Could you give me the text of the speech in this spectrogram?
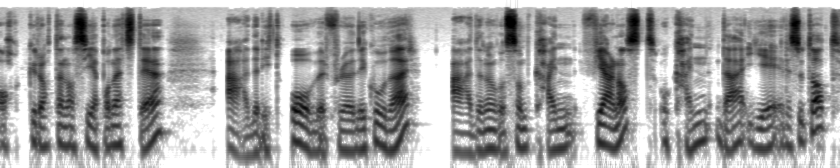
akkurat denne sida på nettstedet? Er det litt overflødig kode her? Er det noe som kan fjernes, og kan det gi resultat?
